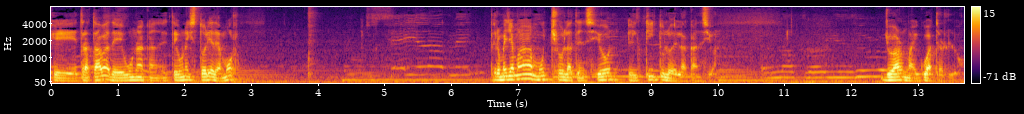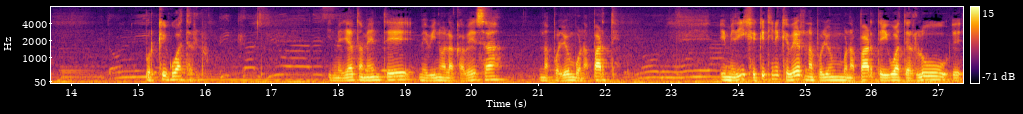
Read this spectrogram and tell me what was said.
que trataba de una, de una historia de amor Pero me llamaba mucho la atención el título de la canción. You are my Waterloo. ¿Por qué Waterloo? Inmediatamente me vino a la cabeza Napoleón Bonaparte. Y me dije, ¿qué tiene que ver Napoleón Bonaparte y Waterloo eh,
